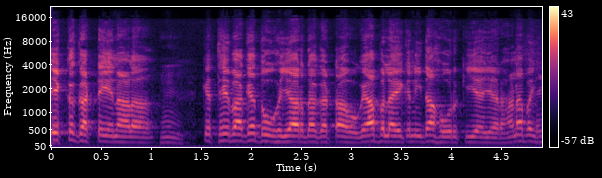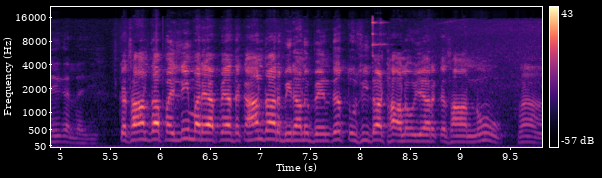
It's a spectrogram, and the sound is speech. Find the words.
ਇੱਕ ਗੱਟੇ ਨਾਲ। ਕਿੱਥੇ ਵਾ ਗਿਆ? 2000 ਦਾ ਗੱਟਾ ਹੋ ਗਿਆ। ਬਲੈਕ ਨਹੀਂ ਤਾਂ ਹੋਰ ਕੀ ਆ ਯਾਰ ਹਨਾ ਬਾਈ? ਸਹੀ ਗੱਲ ਹੈ ਜੀ। ਕਿਸਾਨ ਤਾਂ ਪਹਿਲੀ ਮਰਿਆ ਪਿਆ। ਦੁਕਾਨਦਾਰ ਵੀਰਾਂ ਨੂੰ ਬੇਨਤੀ ਤੁਸੀਂ ਤਾਂ ਠਾ ਲਓ ਯਾਰ ਕਿਸਾਨ ਨੂੰ। ਹਾਂ।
